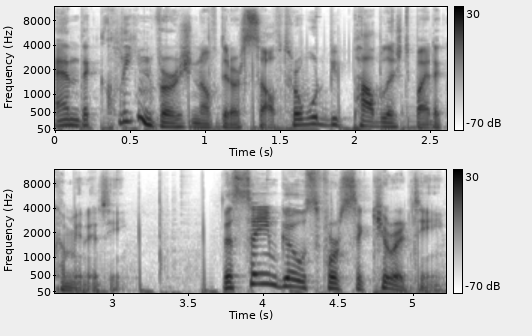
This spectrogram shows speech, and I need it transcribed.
and the clean version of their software would be published by the community. The same goes for security.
